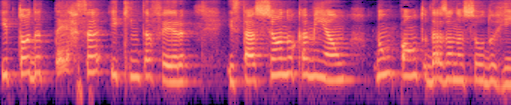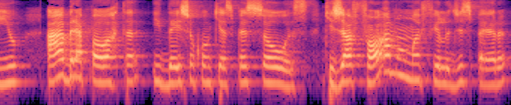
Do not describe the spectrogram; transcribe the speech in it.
e toda terça e quinta-feira estaciona o caminhão num ponto da zona sul do Rio, abre a porta e deixa com que as pessoas que já formam uma fila de espera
